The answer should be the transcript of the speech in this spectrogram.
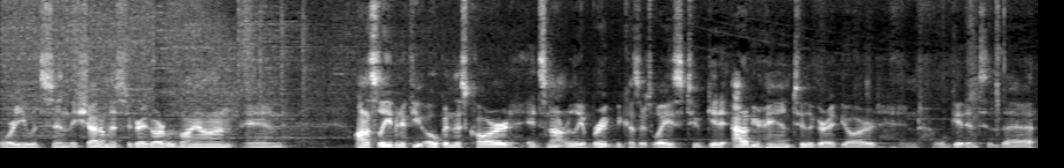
or you would send the Shadow Mist to graveyard with Vyon, and honestly, even if you open this card, it's not really a brick because there's ways to get it out of your hand to the graveyard, and we'll get into that.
